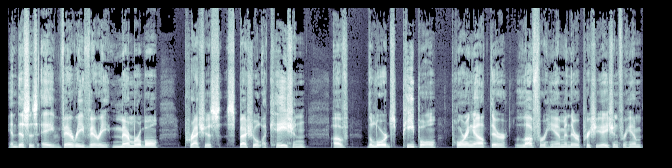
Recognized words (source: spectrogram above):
And this is a very, very memorable, precious, special occasion of the Lord's people pouring out their love for Him and their appreciation for Him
